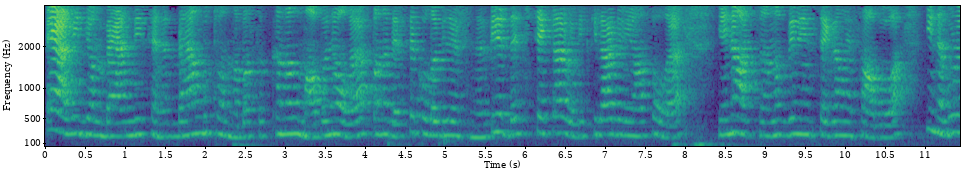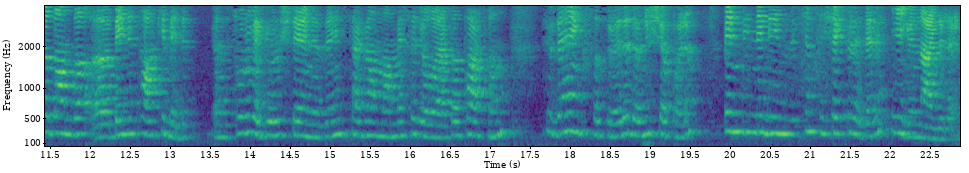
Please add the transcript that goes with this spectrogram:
Eğer videomu beğendiyseniz beğen butonuna basıp kanalıma abone olarak bana destek olabilirsiniz. Bir de Çiçekler ve Bitkiler Dünyası olarak yeni açtığımız bir Instagram hesabı var. Yine buradan da e, beni takip edip e, soru ve görüşlerinizi Instagram'dan mesaj olarak atarsanız size en kısa sürede dönüş yaparım. Beni dinlediğiniz için teşekkür ederim. İyi günler dilerim.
